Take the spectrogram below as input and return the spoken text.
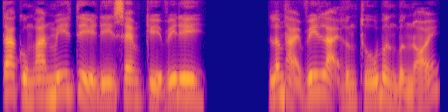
Ta cùng An Mỹ tỷ đi xem kỳ vĩ đi. Lâm Thải Vi lại hứng thú bừng bừng nói.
